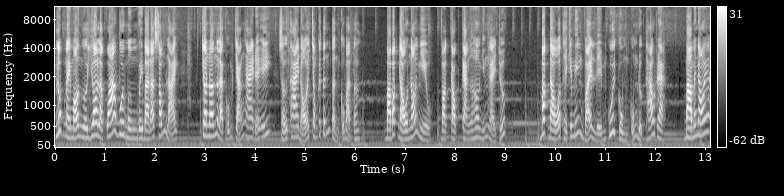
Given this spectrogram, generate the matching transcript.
Lúc này mọi người do là quá vui mừng vì bà đã sống lại, cho nên là cũng chẳng ai để ý sự thay đổi trong cái tính tình của bà tư. Bà bắt đầu nói nhiều và cọc cằn hơn những ngày trước. Bắt đầu thì cái miếng vải liệm cuối cùng cũng được tháo ra. Bà mới nói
